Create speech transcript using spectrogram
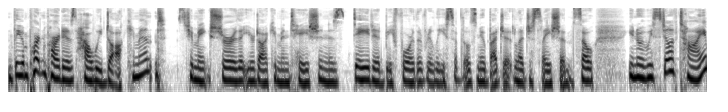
the important part is how we document to make sure that your documentation is dated before the release of those new budget legislation. So, you know, we still have time.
